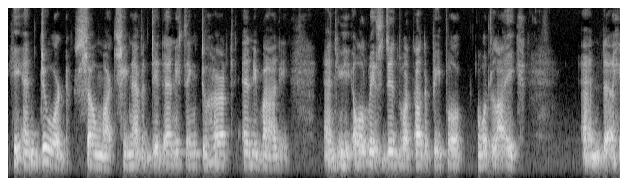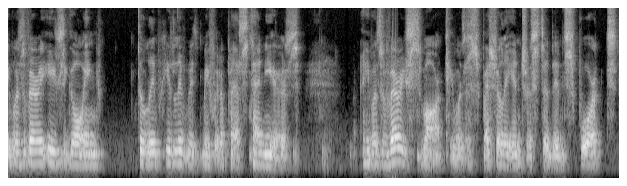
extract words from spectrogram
He endured so much. He never did anything to hurt anybody. And he always did what other people would like. And uh, he was very easygoing to live. He lived with me for the past 10 years. He was very smart. He was especially interested in sports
